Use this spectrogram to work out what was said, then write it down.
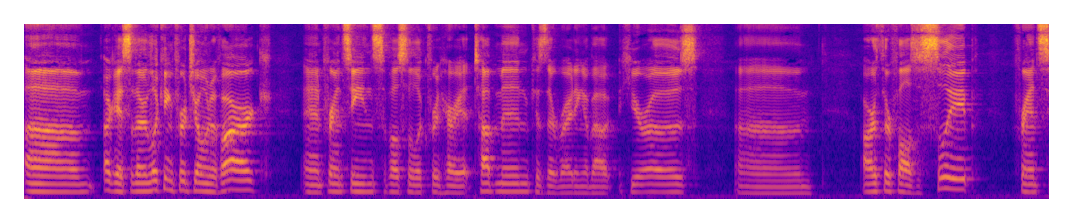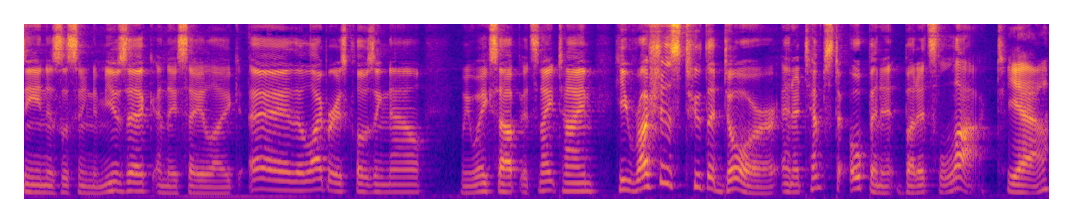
Um, okay, so they're looking for Joan of Arc, and Francine's supposed to look for Harriet Tubman because they're writing about heroes. Um, Arthur falls asleep. Francine is listening to music, and they say like, "Hey, the library is closing now." When he wakes up, it's nighttime. He rushes to the door and attempts to open it, but it's locked. Yeah.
